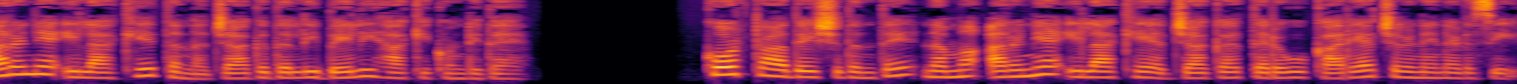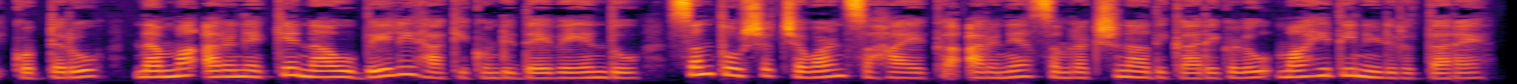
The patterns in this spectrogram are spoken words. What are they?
ಅರಣ್ಯ ಇಲಾಖೆ ತನ್ನ ಜಾಗದಲ್ಲಿ ಬೇಲಿ ಹಾಕಿಕೊಂಡಿದೆ. ಕೋರ್ಟ್ ಆದೇಶದಂತೆ ನಮ್ಮ ಅರಣ್ಯ ಇಲಾಖೆಯ ಜಾಗ ತೆರವು ಕಾರ್ಯಾಚರಣೆ ನಡೆಸಿ ಕೊಟ್ಟರೂ ನಮ್ಮ ಅರಣ್ಯಕ್ಕೆ ನಾವು ಬೇಲಿ ಹಾಕಿಕೊಂಡಿದ್ದೇವೆ ಎಂದು ಸಂತೋಷ ಚವಾಣ್ ಸಹಾಯಕ ಅರಣ್ಯ ಸಂರಕ್ಷಣಾಧಿಕಾರಿಗಳು ಮಾಹಿತಿ ನೀಡಿರುತ್ತಾರೆ.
